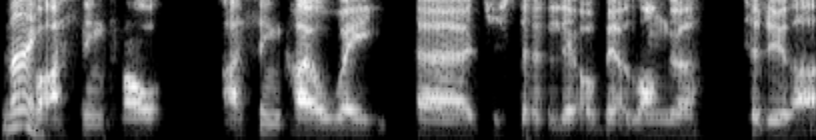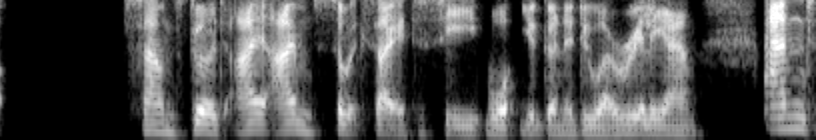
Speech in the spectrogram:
nice but I think I'll I think I'll wait uh, just a little bit longer to do that. Sounds good. I I'm so excited to see what you're going to do. I really am. And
